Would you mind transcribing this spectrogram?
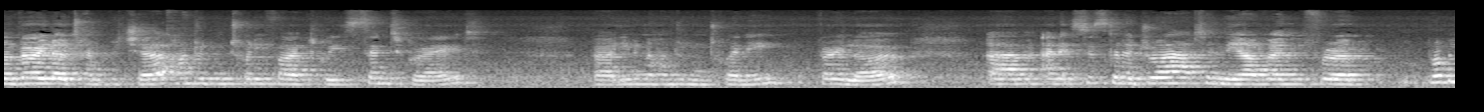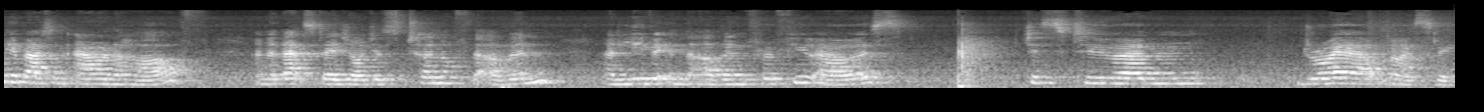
on a very low temperature, 125 degrees centigrade, uh, even 120, very low. Um, and it's just going to dry out in the oven for a, probably about an hour and a half. And at that stage I'll just turn off the oven and leave it in the oven for a few hours just to um, dry out nicely.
